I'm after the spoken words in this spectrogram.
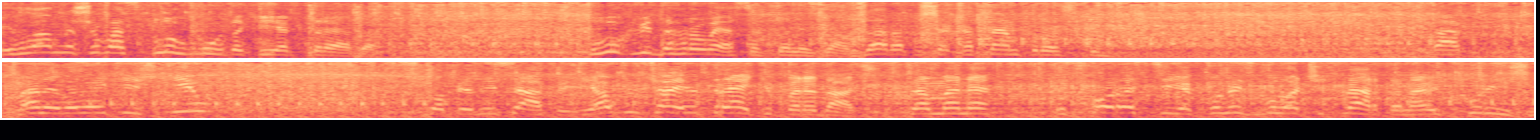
І головне, щоб у вас плуг був такий, як треба. Плуг від агровеса, хто не знав. Зараз ще катем трошки. Так, в мене великий шкіл 150 Я включаю третю передачу. Це в мене у скорості, як колись була четверта, навіть скоріше.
